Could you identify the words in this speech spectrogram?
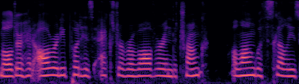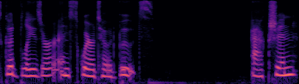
Mulder had already put his extra revolver in the trunk along with Scully's good blazer and square toed boots. Action,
